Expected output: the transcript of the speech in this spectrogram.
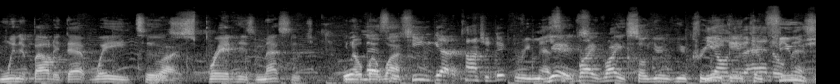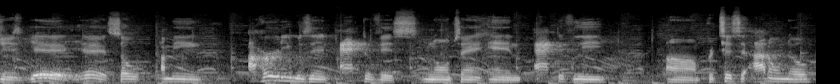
went about it that way to Right. spread his message. You know, but why? He got a contradictory message. Yeah, right, right. So you're you're creating no confusion. yeah, Yeah. yeah. So I mean, I heard he was an activist. You know what I'm saying? And actively um, participate. I don't know.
